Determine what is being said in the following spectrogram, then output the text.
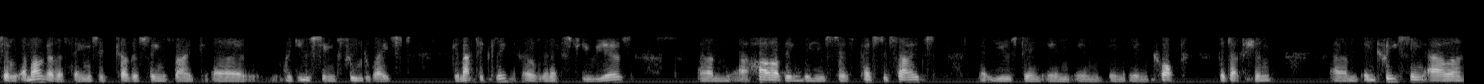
So, among other things, it covers things like uh, reducing food waste dramatically over the next few years, um, uh, halving the use of pesticides used in, in, in, in, crop production, um, increasing our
